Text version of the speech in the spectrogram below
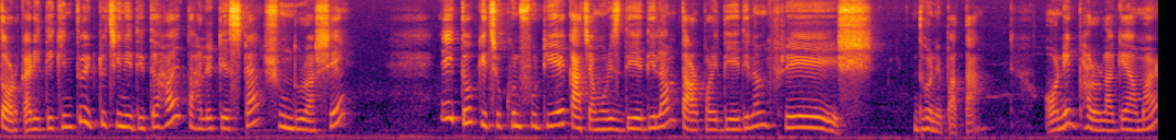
তরকারিতে কিন্তু একটু চিনি দিতে হয়, তাহলে টেস্টটা সুন্দর আসে। এই তো কিছুক্ষণ ফুটিয়ে কাঁচামরিচ দিয়ে দিলাম, তারপরে দিয়ে দিলাম ফ্রেশ ধনে পাতা অনেক ভালো লাগে আমার।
